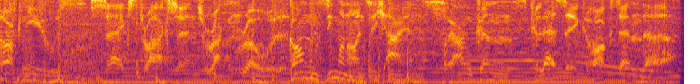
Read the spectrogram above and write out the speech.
Rock News. Sex, Drugs and Rock'n'Roll. Kong 97.1. Frankens Classic Rocksender.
